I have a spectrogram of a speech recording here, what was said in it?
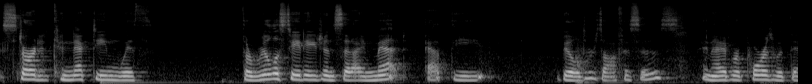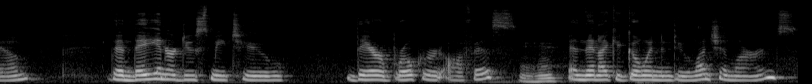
started connecting with the real estate agents that I met at the builders' offices, and I had rapport with them. Then they introduced me to their broker office, and then I could go in and do lunch and learns.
